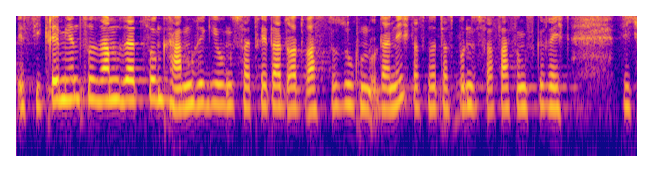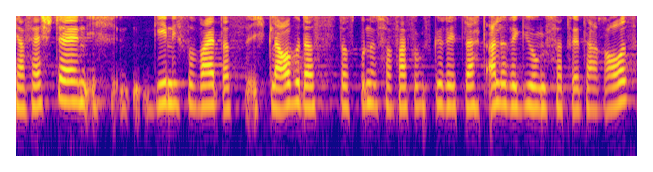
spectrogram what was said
ist die Gremienzusammensetzung, haben Regierungsvertreter dort was zu suchen oder nicht. Das wird das Bundesverfassungsgericht sicher feststellen. Ich gehe nicht so weit, dass ich glaube, dass das Bundesverfassungsgericht sagt, alle Regierungsvertreter raus.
